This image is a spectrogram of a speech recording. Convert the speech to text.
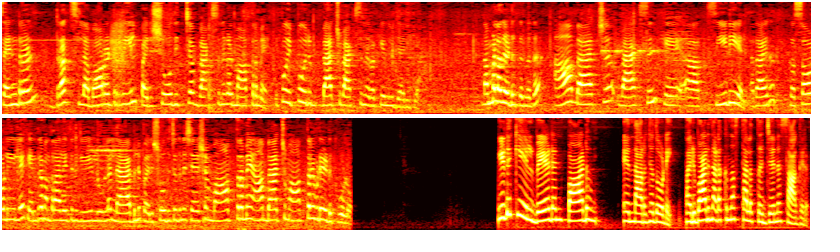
സെൻട്രൽ ഡ്രഗ്സ് ലബോറട്ടറിയിൽ പരിശോധിച്ച വാക്സിനുകൾ മാത്രമേ ഇപ്പോൾ ഇപ്പോൾ ഒരു ബാച്ച് വാക്സിൻ ഇറക്കിയെന്ന് വിചാരിക്കാം നമ്മളത് എടുക്കുന്നത് ആ batch vaccine C D L അതായത് കസോളിയിലെ കേന്ദ്ര മന്ത്രാലയത്തിന് കീഴിലുള്ള ലാബിൽ പരിശോധിച്ചതിന് ശേഷം മാത്രമേ ആ ബാച്ച് മാത്രമേ ഇവിടെ എടുക്കുകയുള്ളൂ. ഇടുക്കിയിൽ വേടൻ പാടും എന്നറിഞ്ഞതോടെ പരിപാടി നടക്കുന്ന സ്ഥലത്ത് ജനസാഗരം.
